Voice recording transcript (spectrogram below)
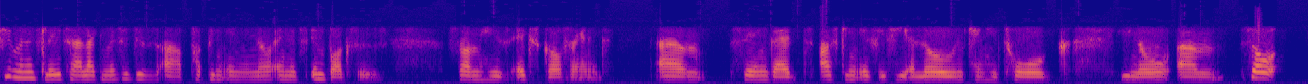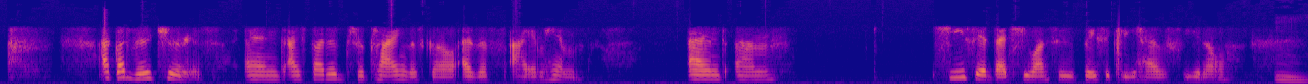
few minutes later, like messages are popping in, you know, and it's inboxes from his ex-girlfriend, um, saying that, asking if is he alone, can he talk, you know. Um, so I got very curious and I started replying this girl as if I am him. And um, she said that she wants to basically have, you know, Mm.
